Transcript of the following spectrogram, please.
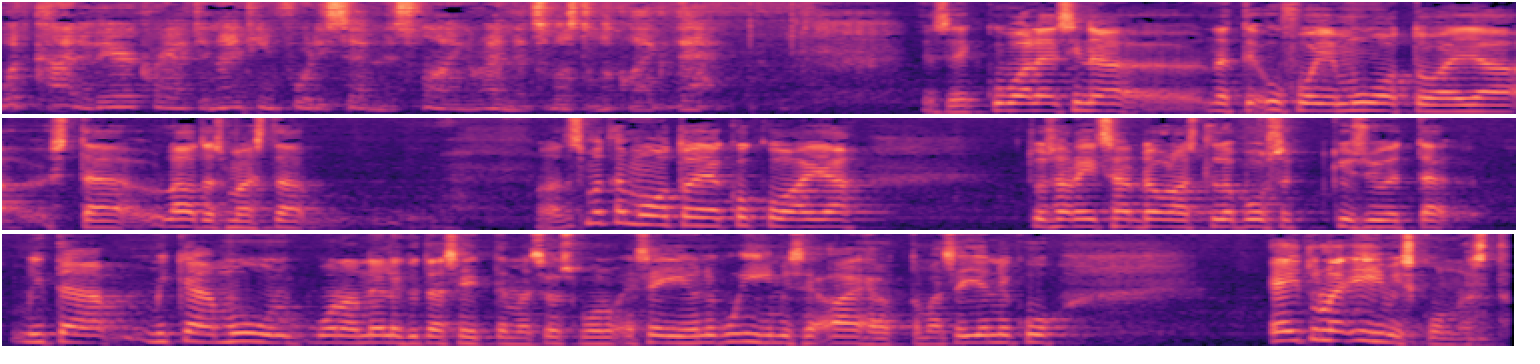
what kind of aircraft in 1947 is flying around that's supposed to look like that? Ja se kuvailee siinä äh, näiden ufojen muotoa ja sitä lautasmaista, lautasmaista muotoa ja kokoa. Ja tuossa Richard Dolan sitten lopussa kysyy, että mitä, mikä muu vuonna 1947 se olisi voinut, se ei ole niin ihmisen aiheuttama, se ei, ole niin kuin, ei tule ihmiskunnasta.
